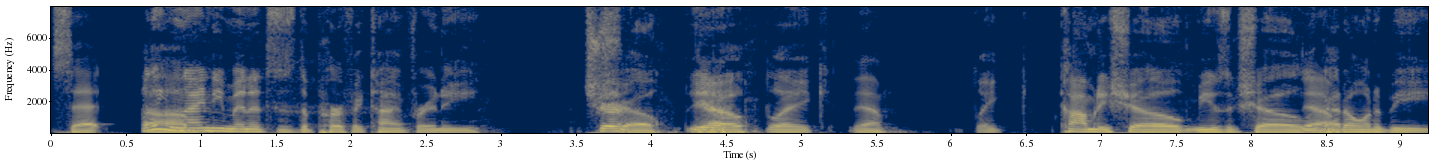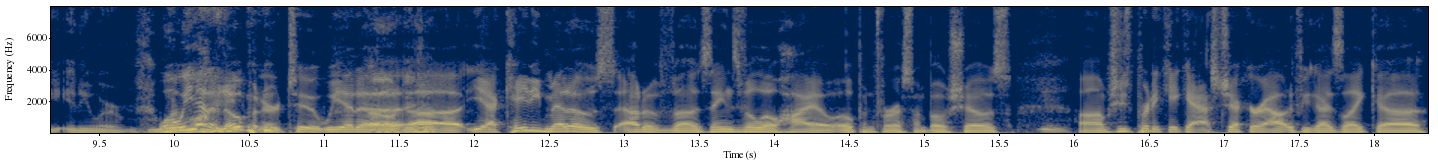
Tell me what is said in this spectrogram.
set. I think Um, 90 minutes is the perfect time for any Sure. show. You Yeah. know, like yeah. Comedy show, music show. Like Yeah. I don't want to be anywhere. Well, we had an opener too. We had a Oh, did you? uh, yeah, Katie Meadows out of uh, Zanesville, Ohio, opened for us on both shows. Hmm. Um, she's pretty kick ass. Check her out if you guys like uh,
